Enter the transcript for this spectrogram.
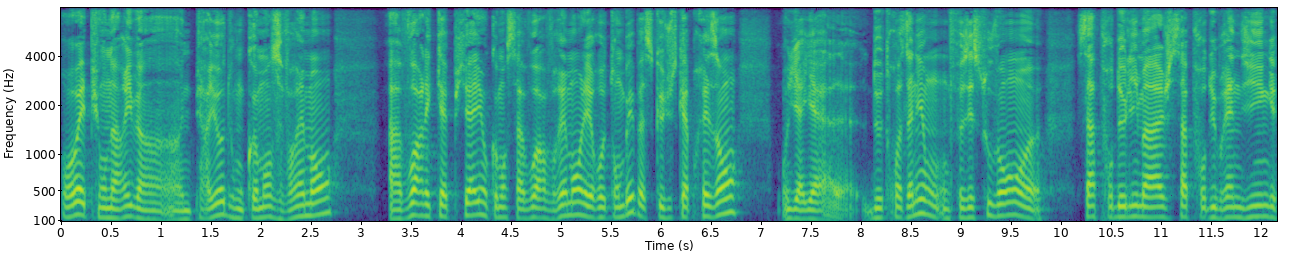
Ouais, et puis on arrive à une période où on commence vraiment à voir les KPI, on commence à voir vraiment les retombées parce que jusqu'à présent, il y, a, il y a deux trois années, on, faisait souvent euh, ça pour de l'image, ça pour du branding,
